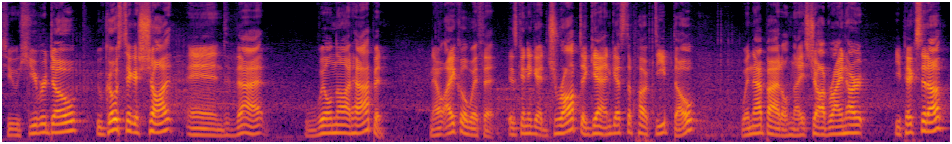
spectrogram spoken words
to Huberdeau, who goes to take a shot, and that will not happen. Now Eichel with it is going to get dropped again. Gets the puck deep, though. Win that battle. Nice job, Reinhart. He picks it up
